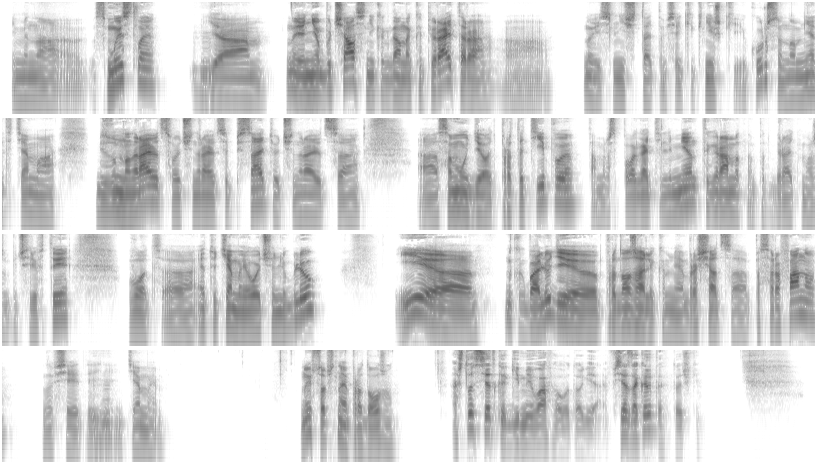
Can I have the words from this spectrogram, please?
Именно смыслы. Угу. Я, ну, я не обучался никогда на копирайтера, а, ну, если не считать там всякие книжки и курсы, но мне эта тема безумно нравится, очень нравится писать, очень нравится а, саму делать прототипы, там, располагать элементы грамотно, подбирать, может быть, шрифты. Вот, э, эту тему я очень люблю. И, э, ну, как бы, а люди продолжали ко мне обращаться по сарафану за всей этой mm-hmm. темой. Ну и, собственно, я продолжил. А что с сеткой Gimme Waffle в итоге? Все закрыты точки?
